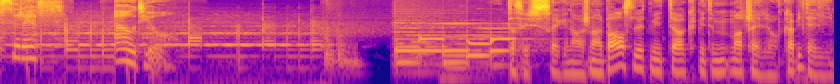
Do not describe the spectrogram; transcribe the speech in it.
SRF Audio. Das ist das Regionaljournal Basel Mittag mit dem Marcello Capitelli.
